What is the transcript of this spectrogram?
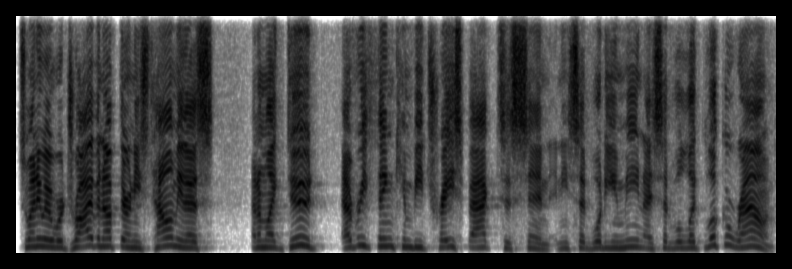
So anyway, we're driving up there, and he's telling me this, and I'm like, "Dude, everything can be traced back to sin. And he said, What do you mean? I said, Well, like, look around.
